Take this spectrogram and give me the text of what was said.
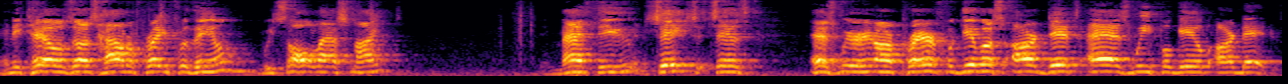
And he tells us how to pray for them. We saw last night in Matthew 6, it says, as we're in our prayer, forgive us our debts as we forgive our debtors.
